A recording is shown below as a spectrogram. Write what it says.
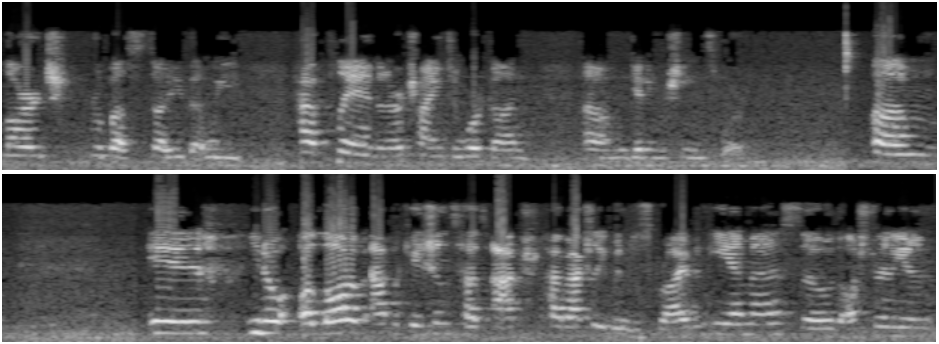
large, robust study that we have planned and are trying to work on um, getting machines for. Um, in, you know, a lot of applications has act- have actually been described in EMS. So the Australian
